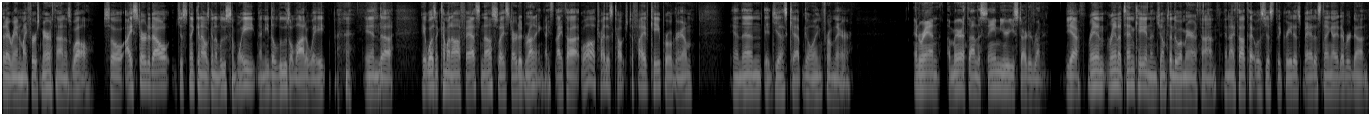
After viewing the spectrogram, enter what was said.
that I ran my first marathon as well. So I started out just thinking I was going to lose some weight. I need to lose a lot of weight, and uh, it wasn't coming off fast enough. So I started running. I, I thought, well, I'll try this Couch to 5K program, and then it just kept going from there. And ran a marathon the same year you started running. Yeah, ran ran a 10k and then jumped into a marathon, and I thought that was just the greatest, baddest thing I'd ever done.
